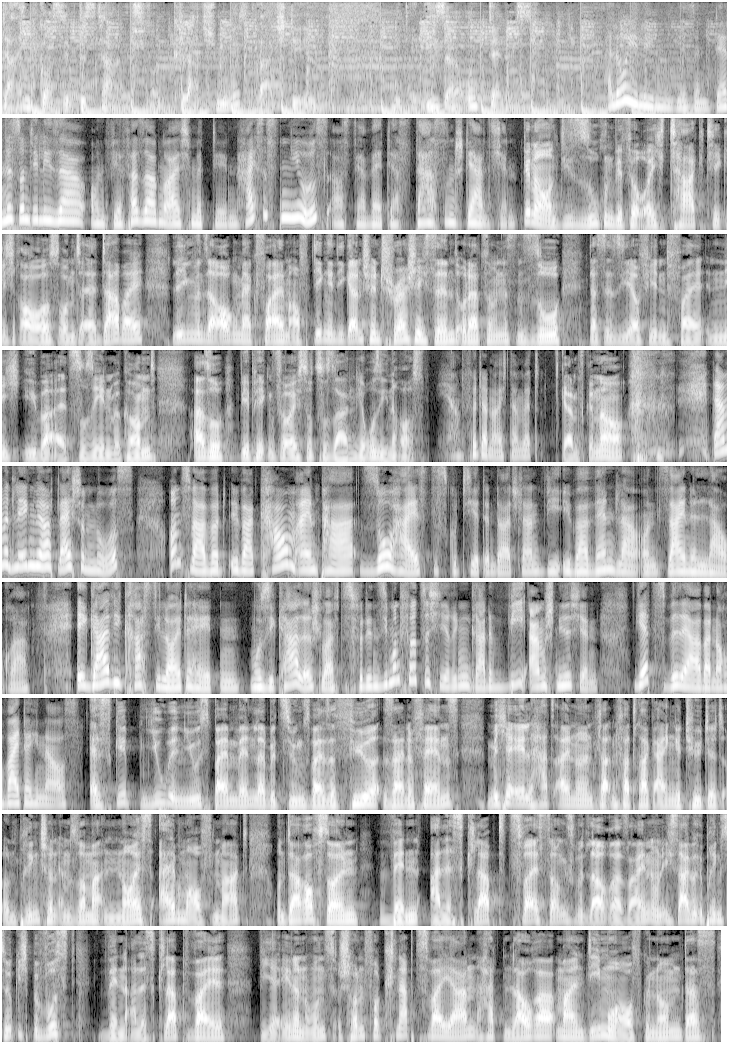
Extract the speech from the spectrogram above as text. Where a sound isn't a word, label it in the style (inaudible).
Dein Gossip des Tages von klatsch-tratsch.de. Mit Elisa und Dennis. Hallo ihr Lieben, wir sind Dennis und Elisa und wir versorgen euch mit den heißesten News aus der Welt der Stars und Sternchen. Genau, und diese suchen wir für euch tagtäglich raus und äh, dabei legen wir unser Augenmerk vor allem auf Dinge, die ganz schön trashig sind oder zumindest so, dass ihr sie auf jeden Fall nicht überall zu sehen bekommt. Also wir picken für euch sozusagen die Rosine raus. Ja, und füttern euch damit. Ganz genau. (laughs) Damit legen wir auch gleich schon los. Und zwar wird über kaum ein Paar so heiß diskutiert in Deutschland wie über Wendler und seine Laura. Egal wie krass die Leute haten, musikalisch läuft es für den 47-Jährigen gerade wie am Schnürchen. Jetzt will er aber noch weiter hinaus. Es gibt Jubelnews beim Wendler beziehungsweise für seine Fans. Michael hat einen neuen Plattenvertrag eingetütet und bringt schon im Sommer ein neues Album auf den Markt. Und darauf sollen, wenn alles klappt, zwei zwei Songs mit Laura sein. Und ich sage übrigens wirklich bewusst, wenn alles klappt, weil wir erinnern uns, schon vor knapp zwei Jahren hat Laura mal ein Demo aufgenommen, das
